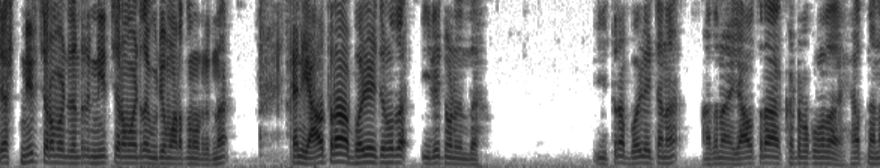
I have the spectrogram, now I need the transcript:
ಜಸ್ಟ್ ನೀರು ಚಲೋ ಮಾಡಿದ್ರೆ ರೀ ನೀರು ಚಲೋ ಮಾಡಿದಾಗ ವಿಡಿಯೋ ಮಾಡ್ತಾನೆ ನೋಡ್ರಿ ಇದನ್ನ ಏನು ಯಾವ ಥರ ಬಳಿ ಐತೆ ಅನ್ನೋದು ಇಲ್ಲಿ ಐತೆ ನೋಡ್ರಿಂದ ಈ ಥರ ಬಳಿ ಐತನ. ಅದನ್ನು ಯಾವ ಥರ ಕಟ್ಬೇಕು ಅನ್ನೋದ ಹೇಳ್ತಾನ.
